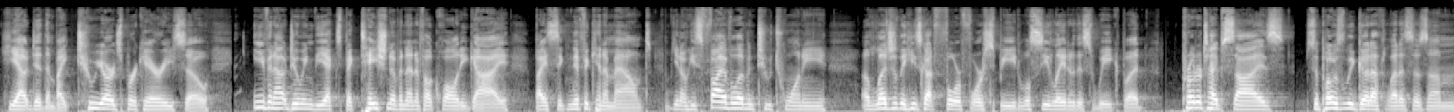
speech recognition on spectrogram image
he outdid them by two yards per carry. So even outdoing the expectation of an NFL quality guy by a significant amount. You know, he's 5'11, 220. Allegedly, he's got 4 4 speed. We'll see later this week, but prototype size, supposedly good athleticism,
